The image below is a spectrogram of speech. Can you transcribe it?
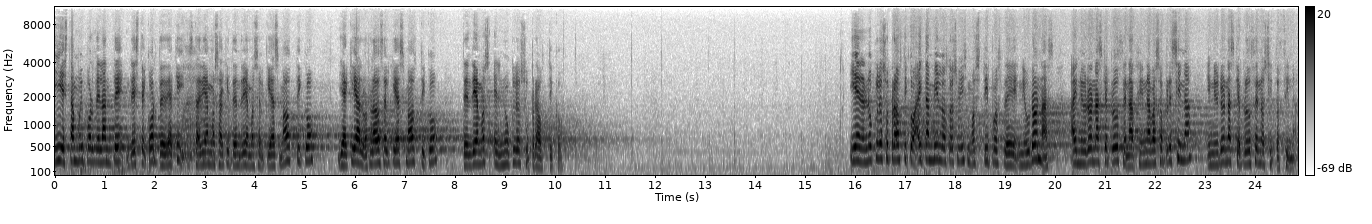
y está muy por delante de este corte de aquí. Estaríamos aquí, tendríamos el quiasma óptico y aquí a los lados del quiasma óptico tendríamos el núcleo supraóptico. Y en el núcleo supraóptico hay también los dos mismos tipos de neuronas. Hay neuronas que producen arginina vasopresina y neuronas que producen oxitocina.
